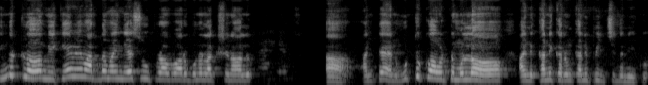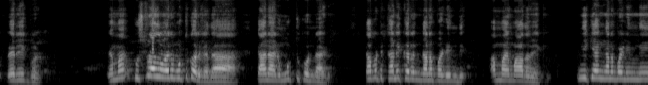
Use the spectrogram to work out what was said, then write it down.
ఇందుట్లో మీకేమేమి అర్థమైంది యేసు ప్రభు వారు గుణ లక్షణాలు అంటే ఆయన ముట్టుకోవటములో ఆయన కనికరం కనిపించింది నీకు. వెరీ గుడ్ ఏమా కుష్ఠరాజులు వారు ముట్టుకోరు కదా? కానీ ఆయన ముట్టుకున్నాడు. కాబట్టి కనికరం కనపడింది అమ్మాయి మాధవికి. నీకేం కనపడింది?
